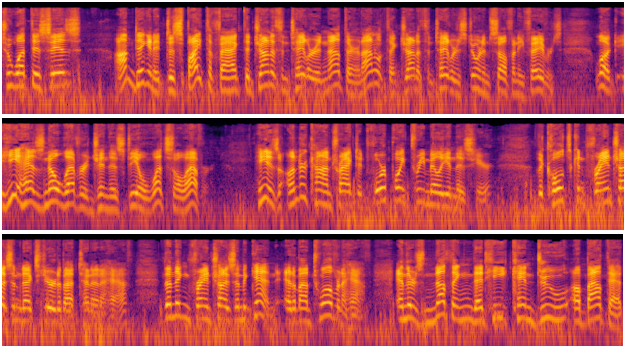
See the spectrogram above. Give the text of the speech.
to what this is. I'm digging it, despite the fact that Jonathan Taylor isn't out there, and I don't think Jonathan Taylor is doing himself any favors. Look, he has no leverage in this deal whatsoever. He is under contract at 4.3 million this year. The Colts can franchise him next year at about 10 and a half. Then they can franchise him again at about 12 and a half. And there's nothing that he can do about that.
